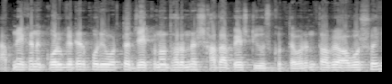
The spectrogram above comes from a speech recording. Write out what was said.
আপনি এখানে কোলগেটের পরিবর্তে যে কোনো ধরনের সাদা পেস্ট ইউজ করতে পারেন, তবে অবশ্যই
